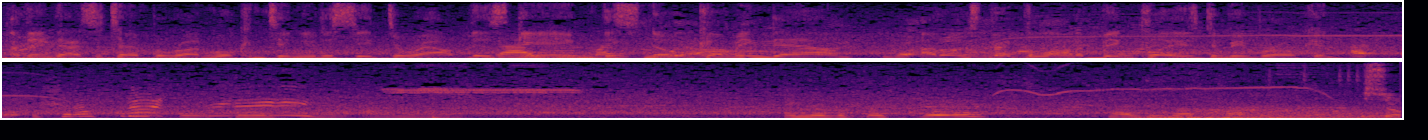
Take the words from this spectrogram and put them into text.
I think that's the type of run we'll continue to see throughout this Guys, game. The snow see, coming down, I don't expect a lot of big plays to be broken. I, uh, should I finish the in the, end of the first quarter? Chargers up seven. So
